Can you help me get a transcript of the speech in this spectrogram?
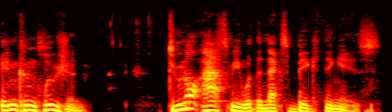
In conclusion, do not ask me what the next big thing is.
